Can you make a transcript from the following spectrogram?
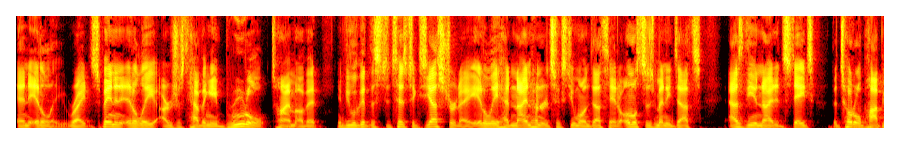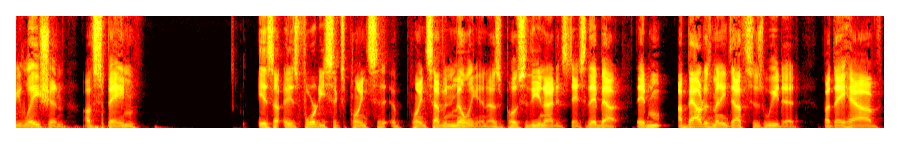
and Italy, right? Spain and Italy are just having a brutal time of it. If you look at the statistics yesterday, Italy had 961 deaths. They had almost as many deaths as the United States. The total population of Spain is is 46.7 million as opposed to the United States. They about they had about as many deaths as we did, but they have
